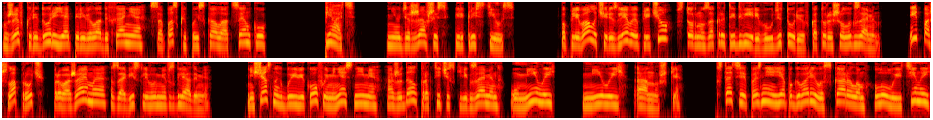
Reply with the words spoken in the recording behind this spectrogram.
Уже в коридоре я перевела дыхание, с опаской поискала оценку. «Пять!» не удержавшись, перекрестилась. Поплевала через левое плечо в сторону закрытой двери в аудиторию, в которой шел экзамен, и пошла прочь, провожаемая завистливыми взглядами. Несчастных боевиков и меня с ними ожидал практический экзамен у милой, милой Аннушки. Кстати, позднее я поговорила с Карлом, Лолой и Тиной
